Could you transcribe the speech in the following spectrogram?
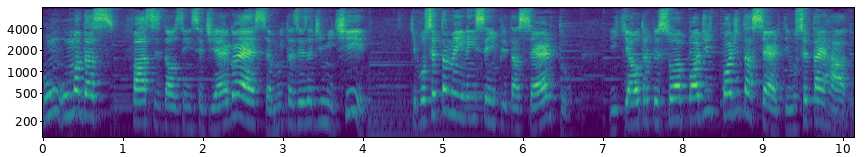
Um, uma das faces da ausência de ego é essa, muitas vezes admitir que você também nem sempre está certo e que a outra pessoa pode pode estar tá certa e você está errado.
